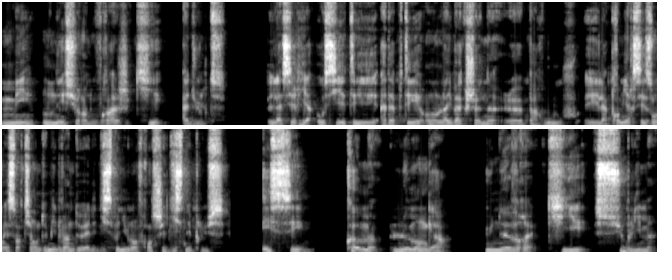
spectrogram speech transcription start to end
mais on est sur un ouvrage qui est adulte. La série a aussi été adaptée en live action euh, par Hulu et la première saison est sortie en 2022, elle est disponible en France chez Disney+. Et c'est, comme le manga, une œuvre qui est sublime,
